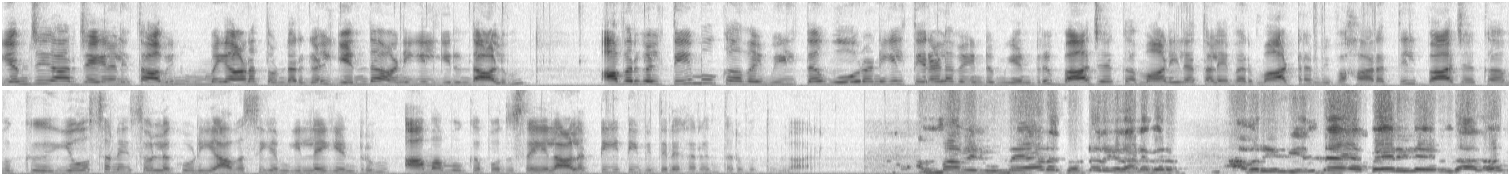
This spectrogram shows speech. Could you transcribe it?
எம்ஜிஆர் ஜெயலலிதாவின் உண்மையான தொண்டர்கள் எந்த அணியில் இருந்தாலும் அவர்கள் திமுகவை வீழ்த்த ஓரணியில் திரள வேண்டும் என்று பாஜக மாநில தலைவர் மாற்றம் விவகாரத்தில் பாஜகவுக்கு யோசனை சொல்லக்கூடிய அவசியம் இல்லை என்றும் அமமுக பொதுச் செயலாளர் டிடிவி தினகரன் தெரிவித்துள்ளார். அம்மாவின் உண்மையான தொண்டர்கள் அனைவரும் அவர்கள் எந்த பெயரிலே இருந்தாலும்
